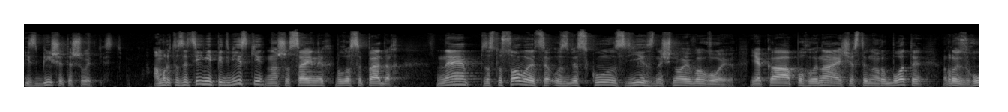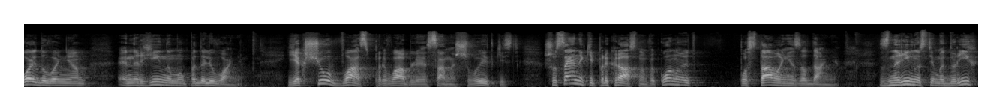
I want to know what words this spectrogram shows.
і збільшити швидкість. Амортизаційні підвіски на шосейних велосипедах не застосовуються у зв'язку з їх значною вагою, яка поглинає частину роботи розгойдуванням, енергійному педалюванню. Якщо вас приваблює саме швидкість, шосейники прекрасно виконують поставлені завдання. З нерівностями доріг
